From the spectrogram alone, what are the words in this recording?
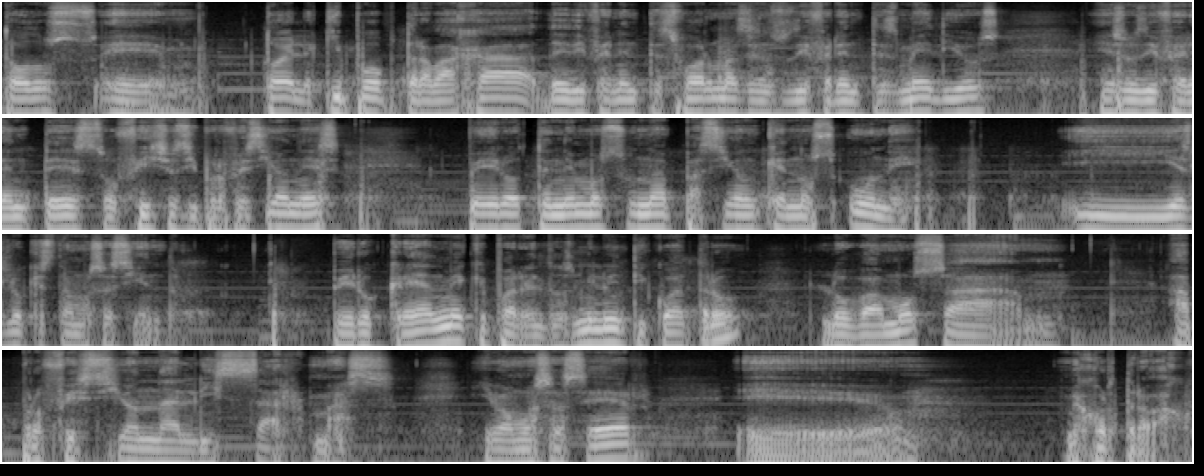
Todos todo el equipo trabaja de diferentes formas, en sus diferentes medios, en sus diferentes oficios y profesiones, pero tenemos una pasión que nos une y es lo que estamos haciendo. Pero créanme que para el 2024 lo vamos a, profesionalizar más y vamos a hacer eh, mejor trabajo,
